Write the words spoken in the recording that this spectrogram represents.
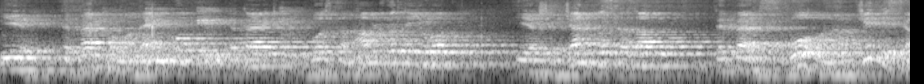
І тепер помаленьку яка, восстанавлювати його. І як Шевченко сказав, тепер свого навчитися,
